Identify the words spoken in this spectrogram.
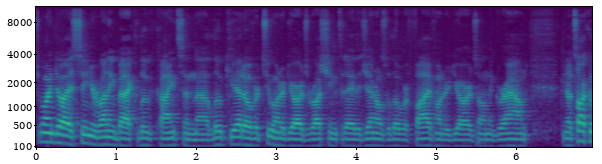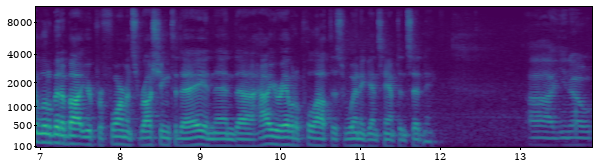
Joined by senior running back Luke Heinsohn. And uh, Luke, you had over 200 yards rushing today. The Generals with over 500 yards on the ground. You know, talk a little bit about your performance rushing today, and then uh, how you were able to pull out this win against Hampden-Sydney. Uh, you know,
